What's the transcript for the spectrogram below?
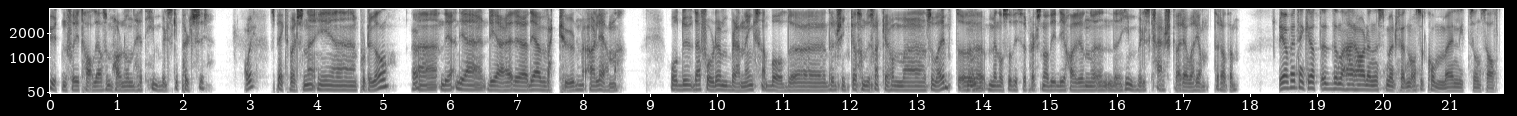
utenfor Italia som har noen helt himmelske pølser. Oi. Spekepølsene i uh, Portugal, ja. uh, de, de, er, de, er, de er verdt turen alene. Og du, der får du en blandings av både den skinka som du snakker om uh, så varmt, mm. men også disse pølsene. De har en, en himmelsk hærskare varianter av den. Ja, for jeg tenker at denne her har denne smørføden, og så komme en litt sånn salt,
